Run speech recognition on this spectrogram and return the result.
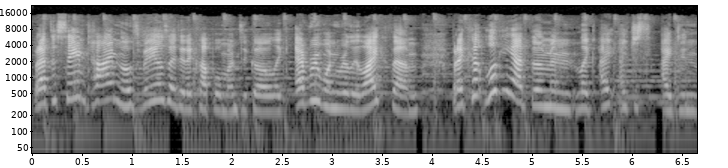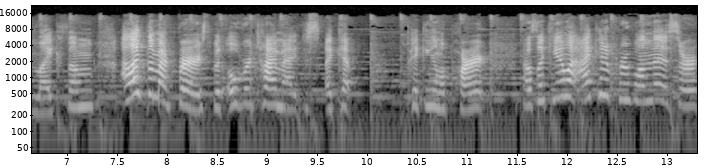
But at the same time, those videos I did a couple months ago, like everyone really liked them. But I kept looking at them and like I, I just I didn't like them. I liked them at first, but over time I just I kept picking them apart. I was like, you know what, I could improve on this, or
